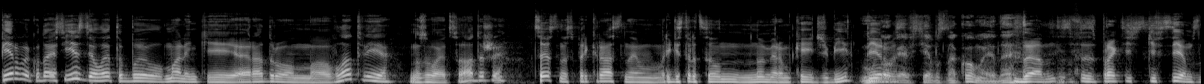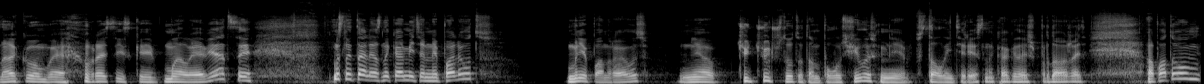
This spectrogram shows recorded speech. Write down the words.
первое, куда я съездил, это был маленький аэродром э, в Латвии, называется Адажи. Цесна с прекрасным регистрационным номером KGB. Многое всем знакомое, да? Да, практически всем знакомая в российской малой авиации. Мы слетали ознакомительный полет. Мне понравилось. У меня чуть-чуть что-то там получилось. Мне стало интересно, как дальше продолжать. А потом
